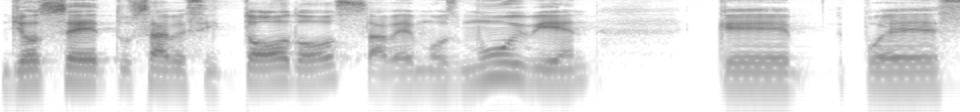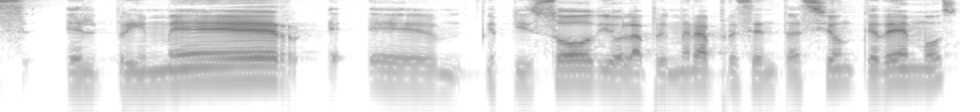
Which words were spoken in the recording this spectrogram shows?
yo sé, tú sabes y todos sabemos muy bien que pues el primer eh, episodio, la primera presentación que demos,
